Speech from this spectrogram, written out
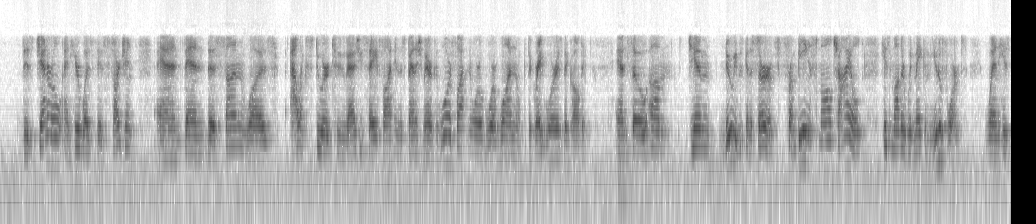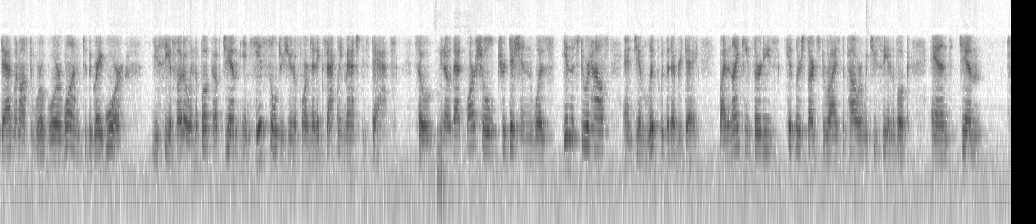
this general, and here was this sergeant, and then the son was Alex Stewart, who, as you say, fought in the Spanish-American War, fought in World War One, the Great War, as they called it. And so um, Jim knew he was going to serve. From being a small child, his mother would make him uniforms. When his dad went off to World War One to the Great War, you see a photo in the book of Jim in his soldier's uniform that exactly matched his dad's. So, you know, that martial tradition was in the Stewart house, and Jim lived with it every day. By the 1930s, Hitler starts to rise to power, which you see in the book, and Jim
